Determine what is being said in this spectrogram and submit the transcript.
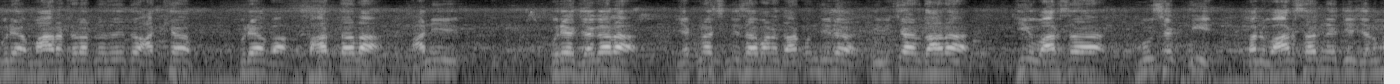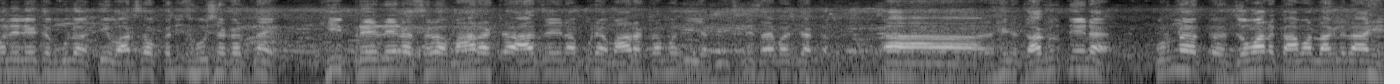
पुऱ्या महाराष्ट्राला नसेल तर अख्ख्या पुऱ्या भा भारताला आणि पुऱ्या जगाला एकनाथ शिंदे साहेबांना दाखवून दिलं की विचारधारा ही वारसा होऊ शकते पण वारसाने जे जन्मलेले आहेत मुलं ते वारसा कधीच होऊ शकत नाही. ही प्रेरणेनं सगळं महाराष्ट्र आज आहे ना पुऱ्या महाराष्ट्रामध्ये एकनाथ शिंदे साहेबांच्या हे जागृतीनं पूर्ण क- जोमानं कामाला लागलेलं आहे.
